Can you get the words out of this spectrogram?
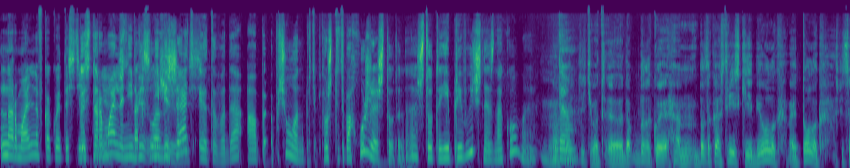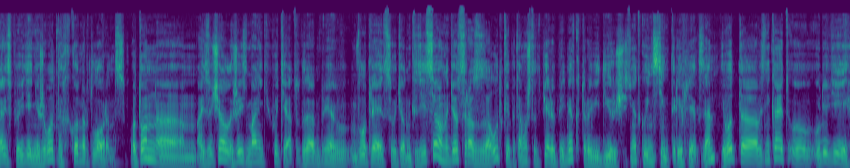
нормально в какой-то степени. То есть нормально не, бе- не бежать этого, да? А а почему он? Потому что это похожее что-то, да? Что-то ей привычное, знакомое? Ну, Да. смотрите, вот э, да, был такой, эм, был такой австрийский биолог, этолог, специалист по поведению животных Конрад Лоренс. Вот он эм, изучал жизнь маленьких утят. Вот когда, например, влупляется утенок из яйца, он идет сразу за уткой, потому что это первый предмет, который видит движущийся. У него такой инстинкт, рефлекс, да? И вот э, возникает у, у людей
